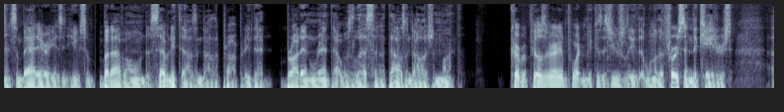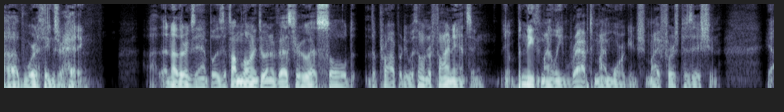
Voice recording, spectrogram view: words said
in some bad areas in Houston, but I've owned a seventy thousand dollar property that brought in rent that was less than thousand dollars a month. Curb appeal is very important to me because it's usually one of the first indicators of where things are heading. Uh, another example is if I'm loaning to an investor who has sold the property with owner financing you know, beneath my lien, wrapped my mortgage, my first position. Yeah,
